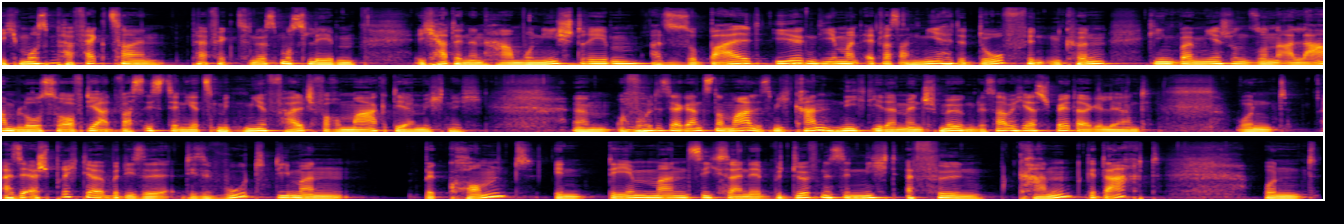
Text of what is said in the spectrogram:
ich muss perfekt sein, Perfektionismus leben. Ich hatte einen Harmoniestreben. Also sobald irgendjemand etwas an mir hätte doof finden können, ging bei mir schon so ein Alarm los, so auf die Art, was ist denn jetzt mit mir falsch? Warum mag der mich nicht? Ähm, obwohl das ja ganz normal ist. Mich kann nicht jeder Mensch mögen. Das habe ich erst später gelernt. Und also er spricht ja über diese, diese Wut, die man bekommt, indem man sich seine Bedürfnisse nicht erfüllen kann, gedacht. Und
